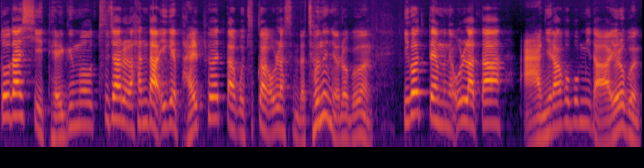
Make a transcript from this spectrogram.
또다시 대규모 투자를 한다. 이게 발표했다고 주가가 올랐습니다. 저는 여러분, 이것 때문에 올랐다? 아니라고 봅니다. 여러분,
